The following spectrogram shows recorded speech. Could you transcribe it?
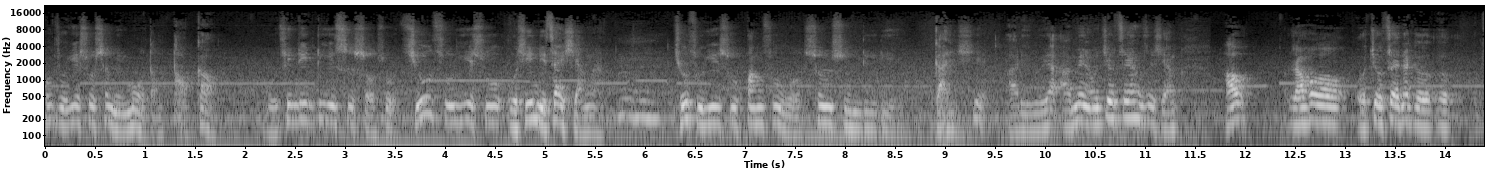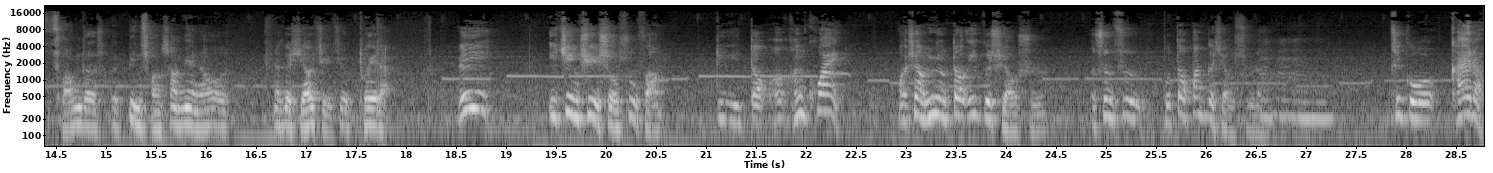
奉主耶稣圣名默祷祷告。我今天第一次手术，求主耶稣，我心里在想啊，嗯、求主耶稣帮助我顺顺利利，感谢阿利路亚阿门。我就这样子想，好，然后我就在那个呃床的病床上面，然后那个小姐就推了，哎，一进去手术房，第一刀哦很快。好像没有到一个小时，甚至不到半个小时了。嗯嗯，结果开了，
